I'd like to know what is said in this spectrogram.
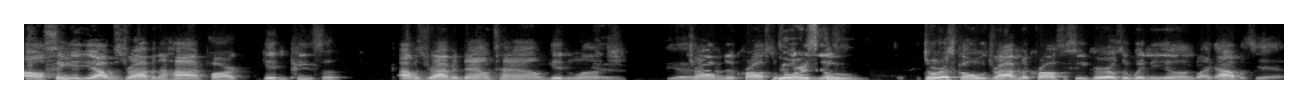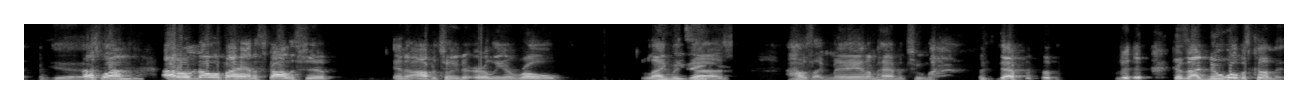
Oh, senior year, I was driving to Hyde Park getting pizza. I was driving downtown getting lunch. Yeah. yeah. Driving across the during school. During school, driving across to see girls at Whitney Young, like I was, yeah, yeah. That's why I don't know if I had a scholarship and an opportunity to early enroll like you, you guys. I was like, man, I'm having too much. because I knew what was coming.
